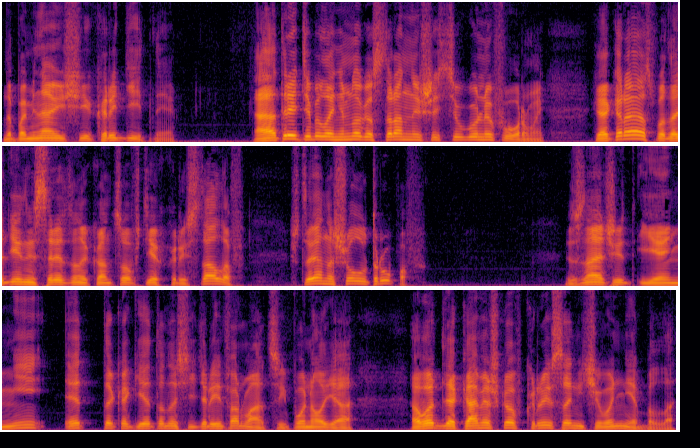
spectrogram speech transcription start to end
напоминающие кредитные. А третье было немного странной шестиугольной формы, как раз под один из срезанных концов тех кристаллов, что я нашел у трупов. Значит, и они — это какие-то носители информации, понял я, — а вот для камешков крыса ничего не было.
